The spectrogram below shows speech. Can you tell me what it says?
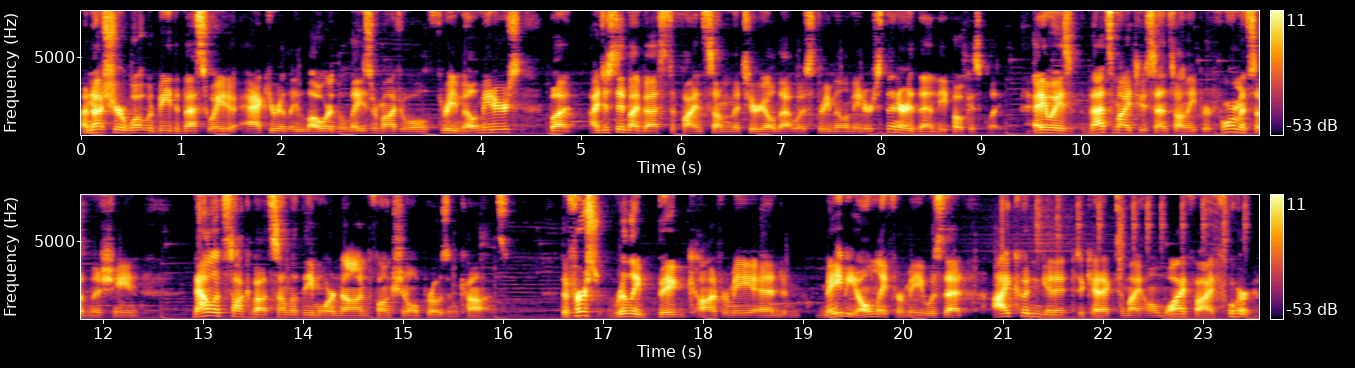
I'm not sure what would be the best way to accurately lower the laser module three millimeters, but I just did my best to find some material that was three millimeters thinner than the focus plate. Anyways, that's my two cents on the performance of the machine. Now let's talk about some of the more non-functional pros and cons. The first really big con for me, and maybe only for me, was that I couldn't get it to connect to my home Wi-Fi for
